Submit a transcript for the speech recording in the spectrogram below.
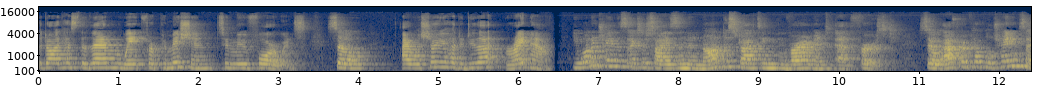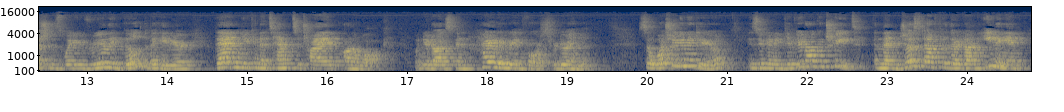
the dog has to then wait for permission to move forwards. So I will show you how to do that right now. You want to train this exercise in a non-distracting environment at first. So after a couple training sessions where you've really built the behavior, then you can attempt to try it on a walk when your dog's been highly reinforced for doing it. So what you're going to do is you're going to give your dog a treat and then just after they're done eating it,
